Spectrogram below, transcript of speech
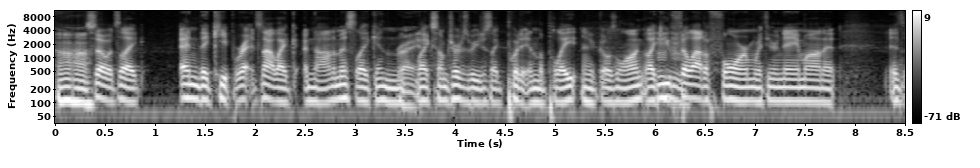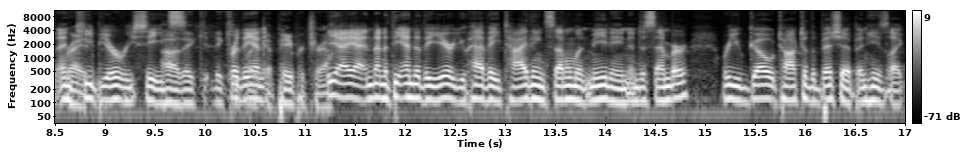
Uh-huh. so it's like, and they keep re- it's not like anonymous like in Right. like some churches where you just like put it in the plate and it goes along. Like you fill out a form with your name on it, and, and Right. keep your receipts. Oh, they they keep for the like end a paper trail. Yeah, yeah, and then at the end of the year, you have a tithing settlement meeting in December where you go talk to the bishop, and he's like,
